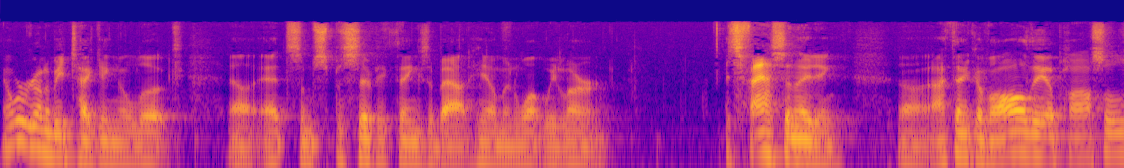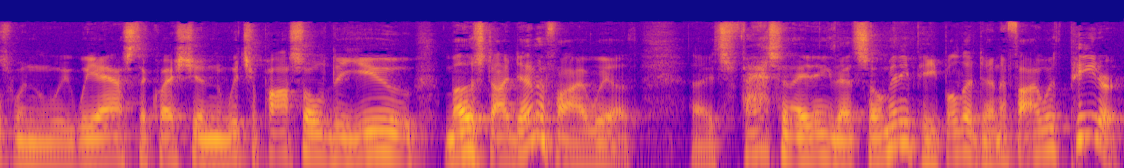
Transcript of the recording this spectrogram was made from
And we're going to be taking a look uh, at some specific things about him and what we learn. It's fascinating. Uh, I think of all the apostles, when we, we ask the question, which apostle do you most identify with? Uh, it's fascinating that so many people identify with Peter.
